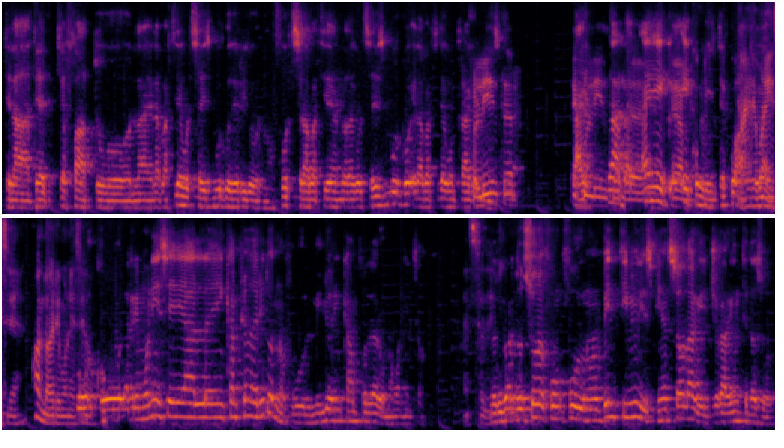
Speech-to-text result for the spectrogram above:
Te la- te- ti ha fatto la, la partita col Salisburgo del ritorno, forse la partita di andata col Salisburgo e la partita contro Con l'Inter e Dai, con l'Inter. vabbè, eh, e, eh, e con l'Inter. Cremonese. Quando la Cremonese? Con, con la Cremonese al- in campionato di ritorno fu il migliore in campo della Roma quando entrò. Pensa te. Lo ricordo solo, fu, furono 20 minuti di Spinazzola che giocava veramente da solo.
